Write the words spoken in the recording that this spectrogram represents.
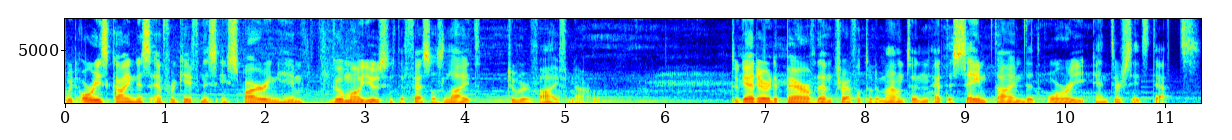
With Ori's kindness and forgiveness inspiring him, Gumo uses the vessel's light to revive Naru. Together the pair of them travel to the mountain at the same time that Ori enters its depths.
